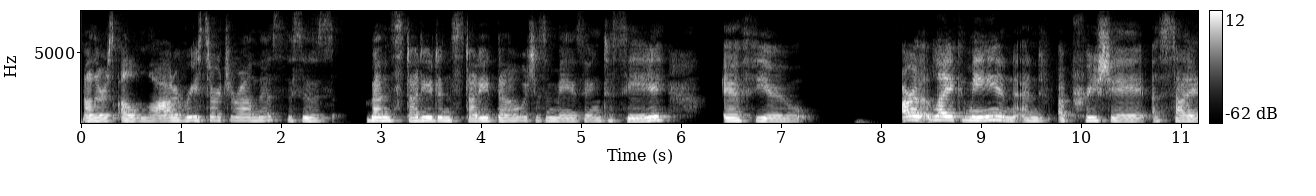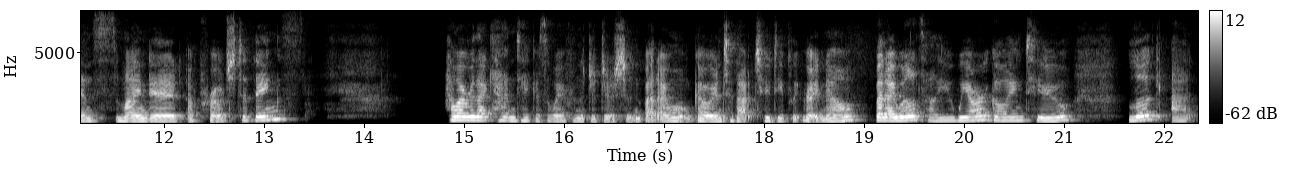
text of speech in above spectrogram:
Now, there's a lot of research around this. This has been studied and studied now, which is amazing to see. If you are like me and, and appreciate a science minded approach to things, However, that can take us away from the tradition, but I won't go into that too deeply right now. But I will tell you, we are going to look at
